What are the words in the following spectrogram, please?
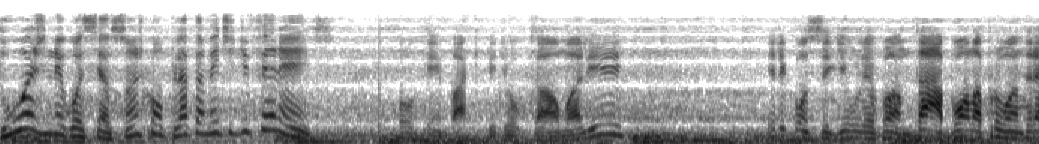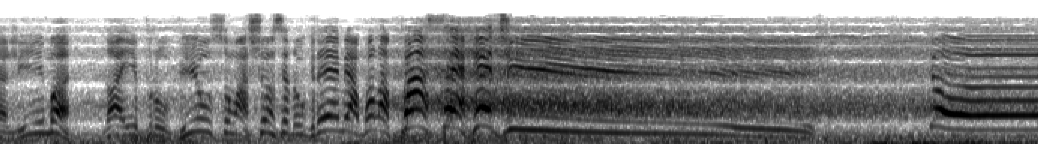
duas negociações completamente diferentes. O Kembach pediu calma ali. Ele conseguiu levantar a bola para o André Lima. Daí para o Wilson, a chance é do Grêmio. A bola passa, é rede! Gol!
